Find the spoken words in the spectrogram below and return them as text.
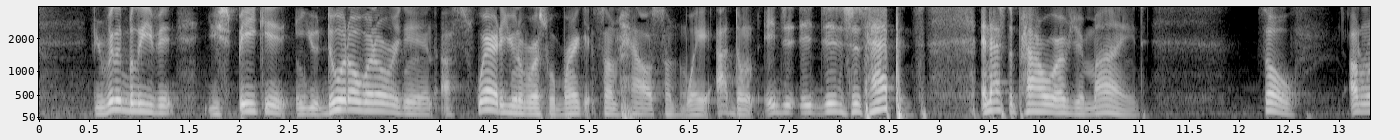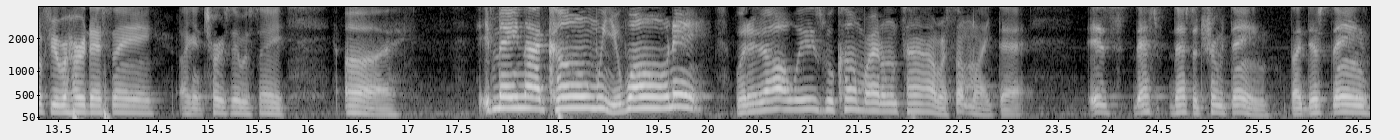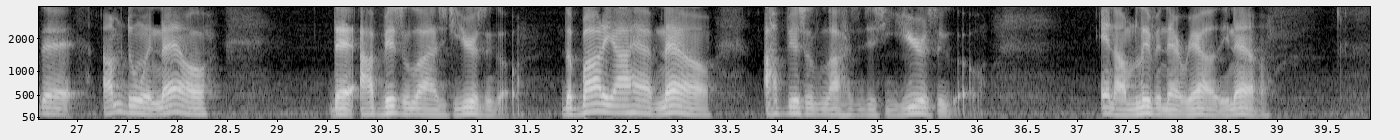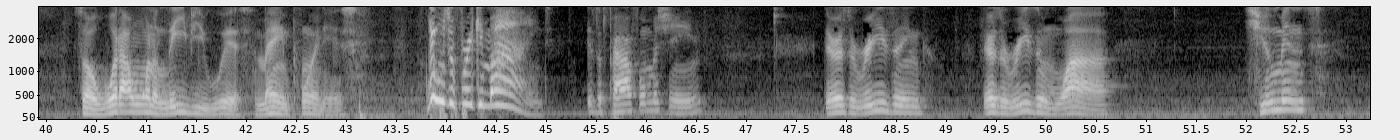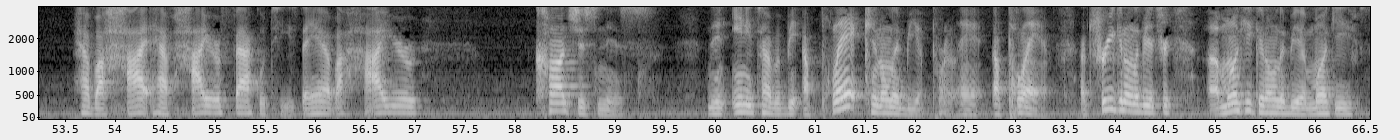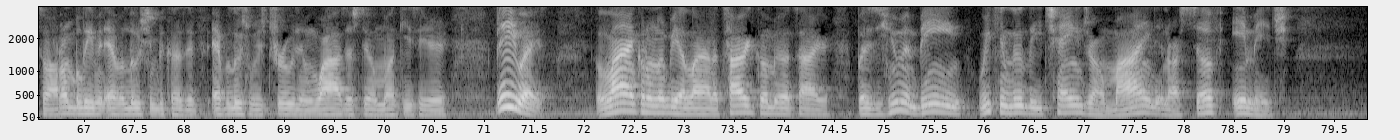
if you really believe it, you speak it, and you do it over and over again, I swear the universe will bring it somehow, some way. I don't, it, it, it just happens. And that's the power of your mind. So, I don't know if you ever heard that saying, like in church, they would say, uh, it may not come when you want it, but it always will come right on time or something like that. it's that's that's a true thing. Like there's things that I'm doing now that I visualized years ago. The body I have now, I visualized this years ago. And I'm living that reality now. So what I want to leave you with, main point is use your freaking mind. It's a powerful machine. There's a reason there's a reason why humans have a high have higher faculties. They have a higher consciousness than any type of being. A plant can only be a plant. A plant. A tree can only be a tree. A monkey can only be a monkey. So I don't believe in evolution because if evolution was true, then why is there still monkeys here? But anyways, a lion can only be a lion. A tiger can be a tiger. But as a human being, we can literally change our mind and our self image,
